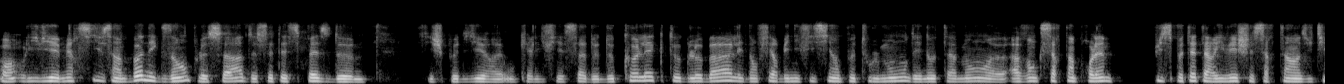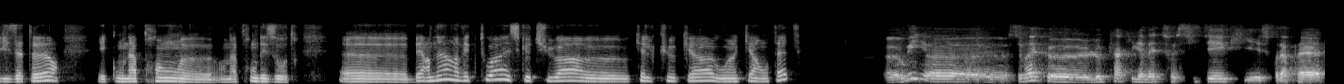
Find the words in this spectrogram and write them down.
Olivier, merci. C'est un bon exemple, ça, de cette espèce de, si je peux dire ou qualifier ça, de, collecte globale et d'en faire bénéficier un peu tout le monde, et notamment euh, avant que certains problèmes puissent peut-être arriver chez certains utilisateurs et qu'on apprend, on apprend des autres. Bernard, avec toi, est-ce que tu as quelques cas ou un cas en tête? Oui, c'est vrai que le cas qui vient d'être cité, qui est ce qu'on appelle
